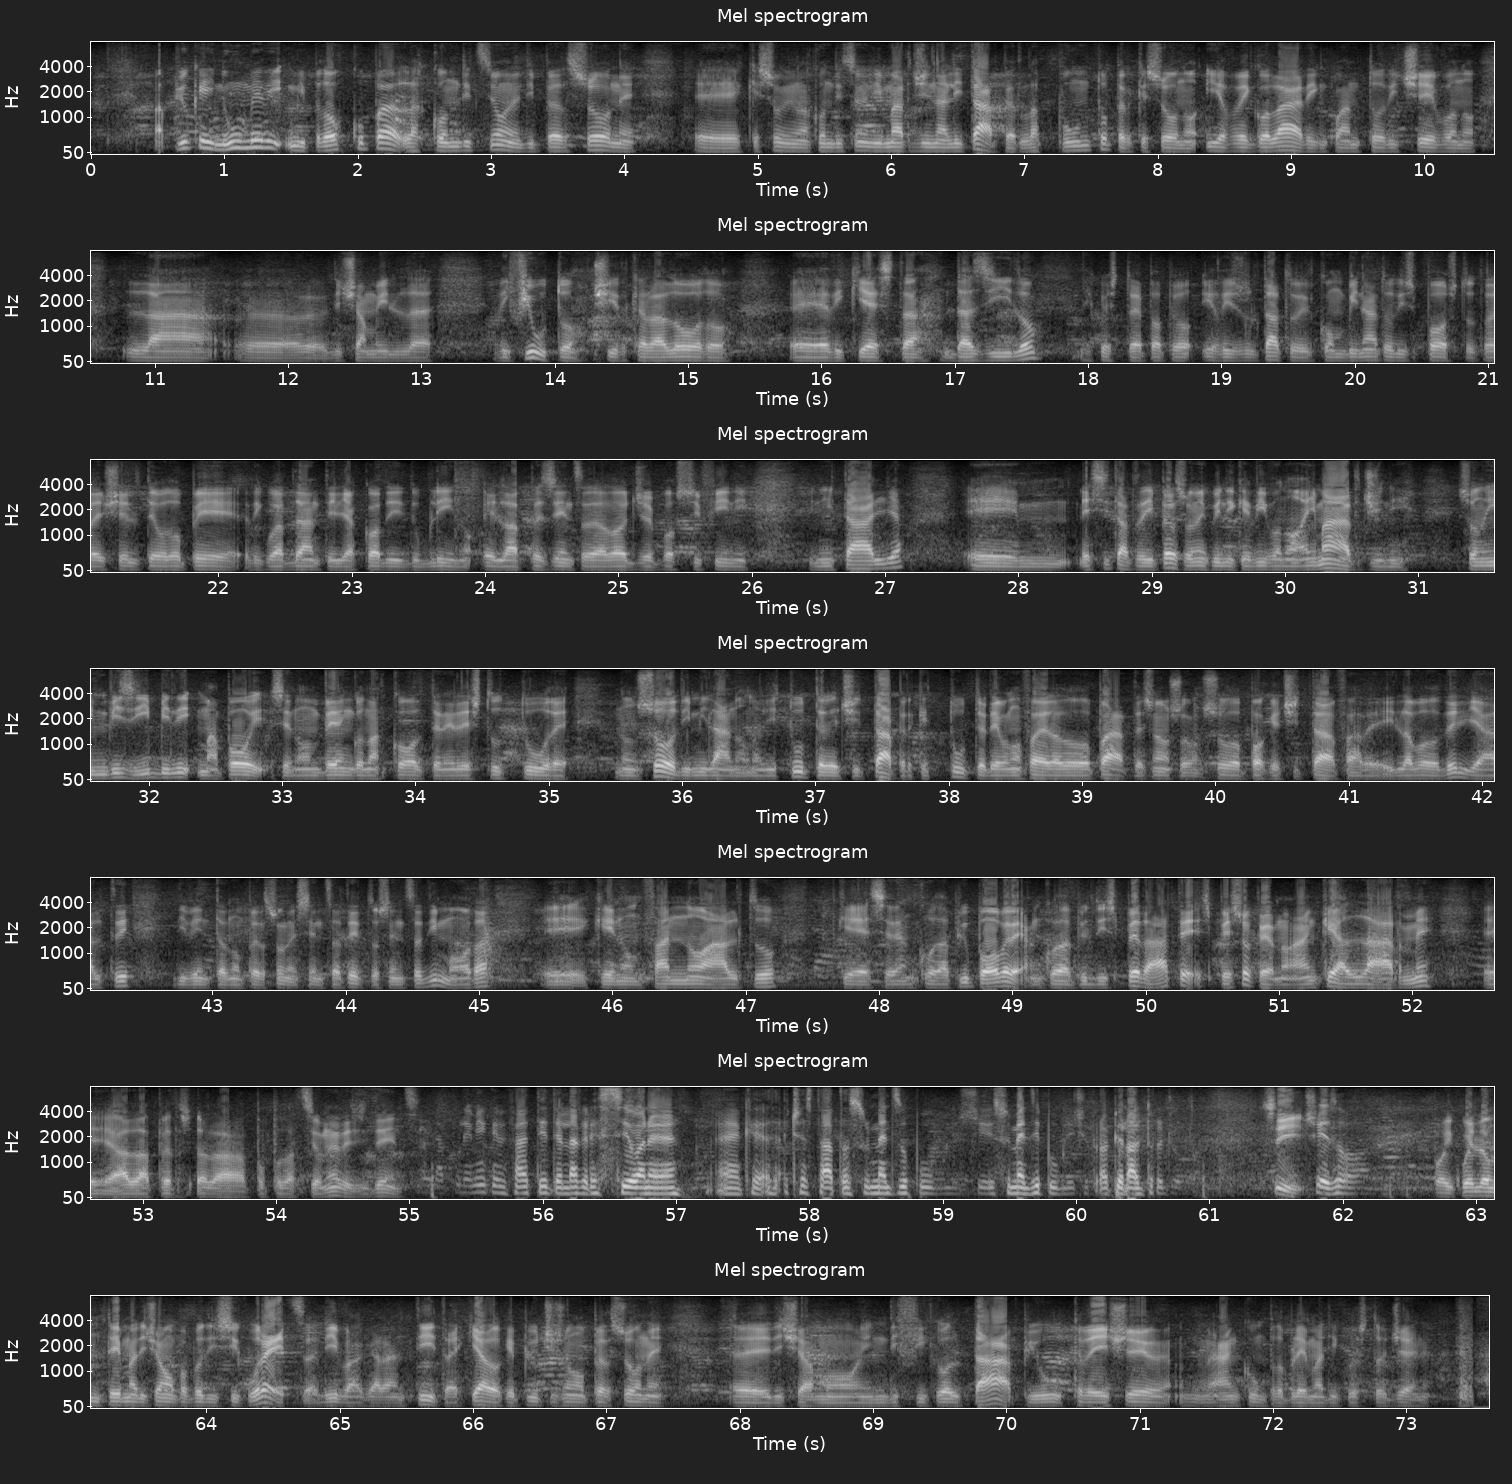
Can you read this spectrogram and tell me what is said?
Ma più che i numeri mi preoccupa la condizione di persone eh, che sono in una condizione di marginalità per l'appunto perché sono irregolari in quanto ricevono la, eh, diciamo il rifiuto circa la loro eh, richiesta d'asilo. E questo è proprio il risultato del combinato disposto tra le scelte europee riguardanti gli accordi di Dublino e la presenza della Loggia Bossifini in Italia. E, ehm, e si tratta di persone quindi che vivono ai margini sono invisibili ma poi se non vengono accolte nelle strutture non solo di Milano ma di tutte le città perché tutte devono fare la loro parte, se no sono solo poche città a fare il lavoro degli altri, diventano persone senza tetto, senza dimora eh, che non fanno altro che essere ancora più povere, ancora più disperate e spesso creano anche allarme eh, alla, alla, popolazione residente. La polemica infatti dell'aggressione eh, che c'è stata sui mezzi pubblici, sui mezzi pubblici proprio l'altro giorno. Sì, poi quello è un tema diciamo, proprio di sicurezza, lì va garantita, è chiaro che più ci sono persone eh, diciamo, in difficoltà più cresce anche un problema di questo genere.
